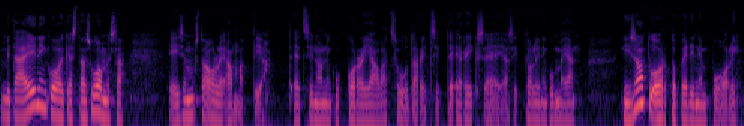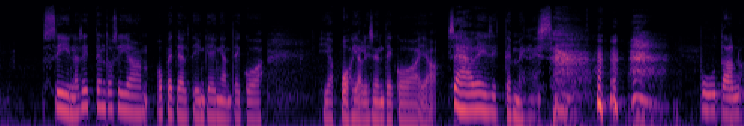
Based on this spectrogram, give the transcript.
mitä ei niin kuin oikeastaan Suomessa, ei semmoista ole ammattia. Et siinä on niin kuin korjaavat suutarit sitten erikseen ja sitten oli niin kuin meidän niin sanottu ortopedinen puoli. Siinä sitten tosiaan opeteltiin kengän tekoa ja pohjallisen tekoa ja sehän vei sitten mennessä. Puhutaan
